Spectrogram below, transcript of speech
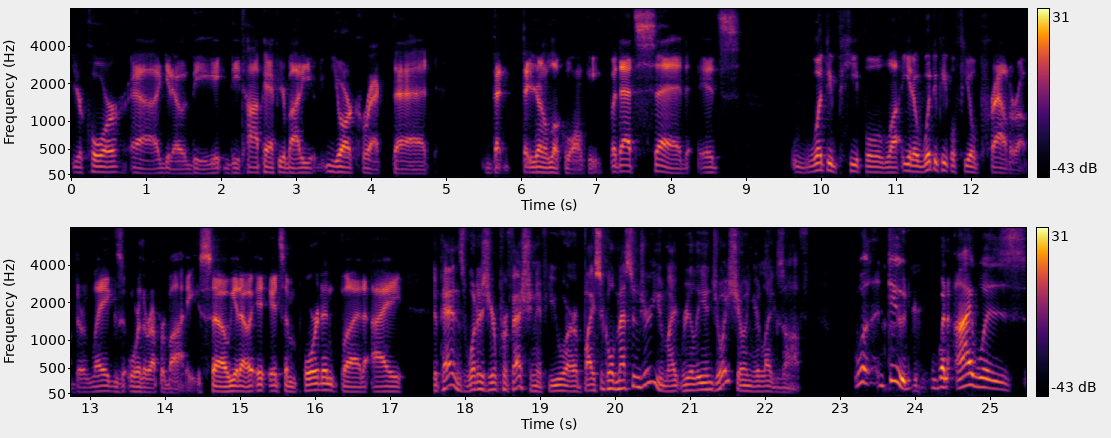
your core, uh, you know, the the top half of your body, you are correct that that that you're going to look wonky. But that said, it's what do people like? You know, what do people feel prouder of, their legs or their upper body? So you know, it, it's important, but I. Depends. What is your profession? If you are a bicycle messenger, you might really enjoy showing your legs off. Well, dude, uh, when I was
